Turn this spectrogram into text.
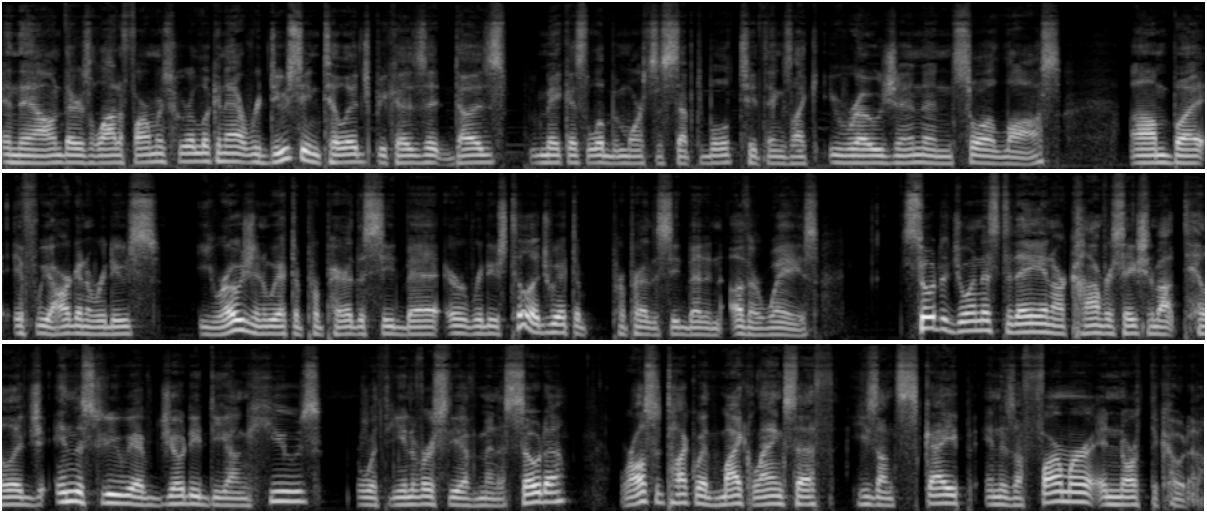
and now there's a lot of farmers who are looking at reducing tillage because it does make us a little bit more susceptible to things like erosion and soil loss. Um, but if we are going to reduce erosion, we have to prepare the seed bed or reduce tillage. We have to prepare the seed bed in other ways. So to join us today in our conversation about tillage in the studio, we have Jodi DeJong-Hughes with the University of Minnesota. We're also talking with Mike Langseth. He's on Skype and is a farmer in North Dakota.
